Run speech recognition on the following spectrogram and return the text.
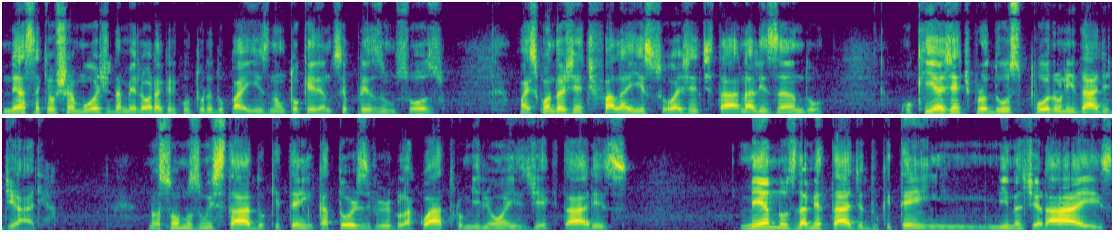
nessa que eu chamo hoje da melhor agricultura do país. Não estou querendo ser presunçoso, mas quando a gente fala isso, a gente está analisando o que a gente produz por unidade diária. Nós somos um estado que tem 14,4 milhões de hectares, menos da metade do que tem em Minas Gerais,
